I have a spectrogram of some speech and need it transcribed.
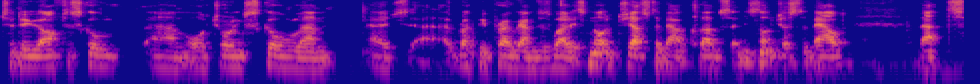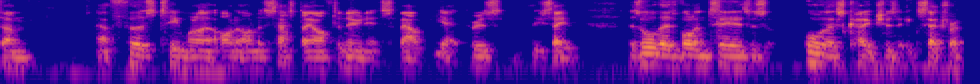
to do after school um, or during school um, uh, uh, rugby programs as well. It's not just about clubs, and it's not just about that um, that first team on a, on, on a Saturday afternoon. It's about yeah, there is you say, there's all those volunteers, there's all those coaches, etc.,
